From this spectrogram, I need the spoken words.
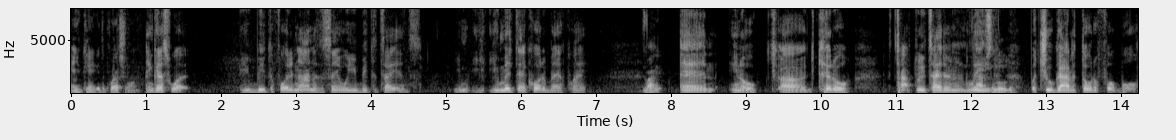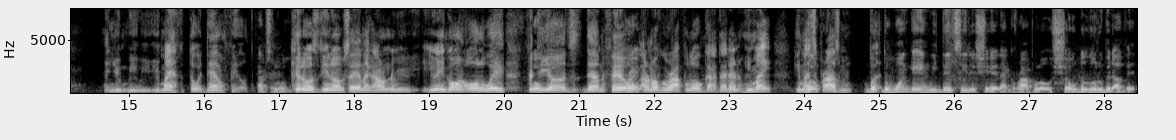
and you can't get the pressure on him. And guess what? You beat the 49ers the same way you beat the Titans. You you make that quarterback play. Right. And, you know, uh, Kittle, top three tight end in the league. Absolutely. But you got to throw the football. And you, you you might have to throw it downfield. Absolutely. Kittle's, you know what I'm saying? Like I don't know if you, you ain't going all the way 50 well, yards down the field. Right. I don't know if Garoppolo got that in him. He might. He might well, surprise me. But the, the, one game we did see this year that Garoppolo showed a little bit of it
